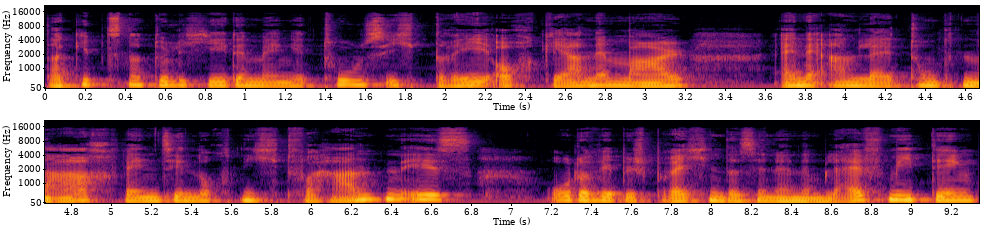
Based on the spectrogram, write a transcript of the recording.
Da gibt's natürlich jede Menge Tools. Ich drehe auch gerne mal eine Anleitung nach, wenn sie noch nicht vorhanden ist oder wir besprechen das in einem Live-Meeting.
